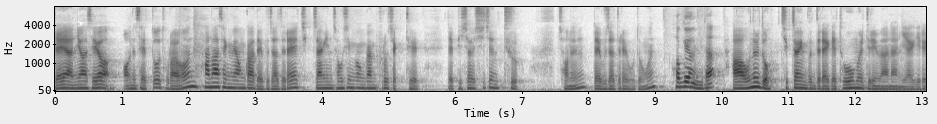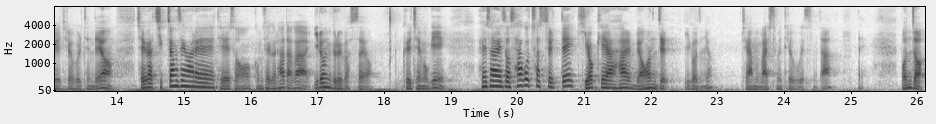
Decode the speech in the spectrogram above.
네, 안녕하세요. 어느새 또 돌아온 한화생명과 내부자들의 직장인 정신건강 프로젝트 내피셜 시즌2. 저는 내부자들의 오동훈. 허규영입니다. 아, 오늘도 직장인분들에게 도움을 드릴 만한 이야기를 드려볼 텐데요. 제가 직장 생활에 대해서 검색을 하다가 이런 글을 봤어요. 그 제목이 회사에서 사고 쳤을 때 기억해야 할 명언들이거든요. 제가 한번 말씀을 드려보겠습니다. 네. 먼저,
